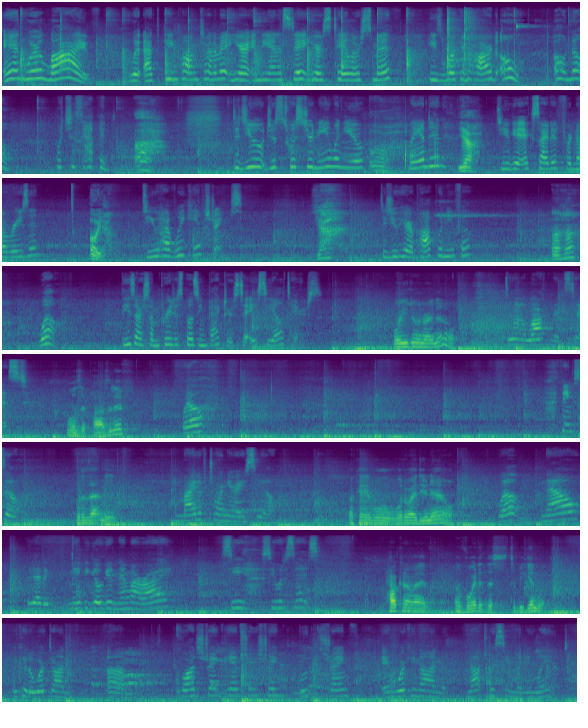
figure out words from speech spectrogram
And we're live We're at the ping pong tournament here at Indiana State. Here's Taylor Smith. He's working hard. Oh, oh no. What just happened? Ah. Did you just twist your knee when you Oh. landed? Yeah. Do you get excited for no reason? Oh, yeah. Do you have weak hamstrings? Yeah. Did you hear a pop when you fell? Uh huh. Well, these are some predisposing factors to ACL tears. What are you doing right now? Doing a Lachman's test. Was it positive? Well, I think so. What does that mean? You might have torn your ACL. Okay, well, what do I do now? Well, now we gotta maybe go get an MRI. See, see what it says. How could I have avoided this to begin with? We could have worked on um, quad strength, hamstring strength, glute strength, and working on not twisting when you land.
